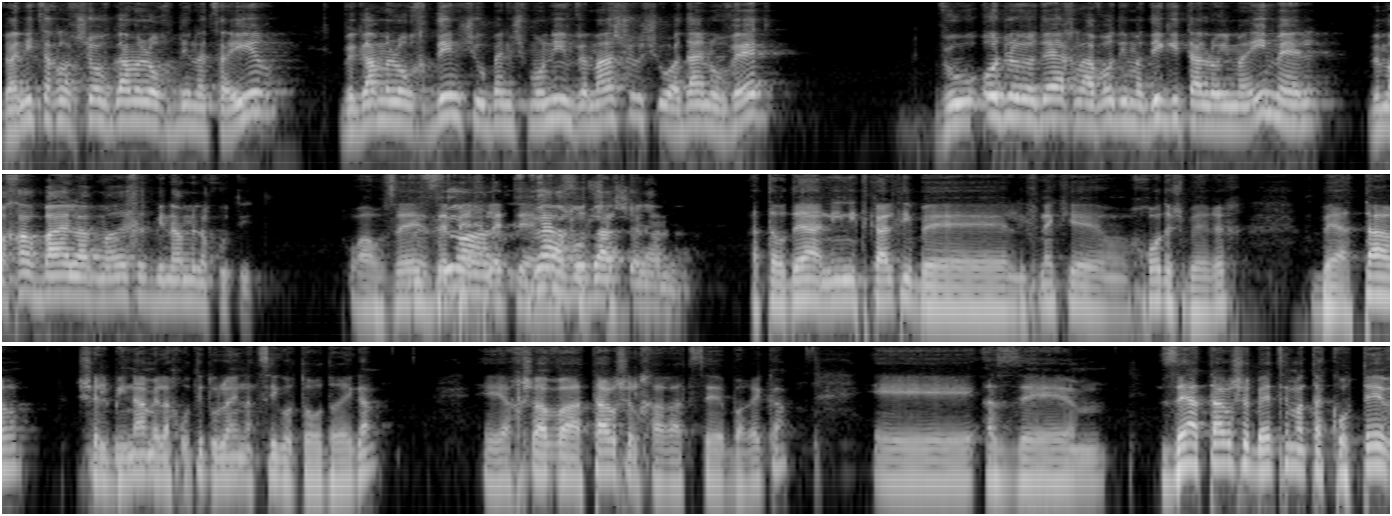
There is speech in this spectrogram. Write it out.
ואני צריך לחשוב גם על עורך דין הצעיר, וגם על עורך דין שהוא בן 80 ומשהו, שהוא עדיין עובד, והוא עוד לא יודע איך לעבוד עם הדיגיטל או עם האימייל, ומחר באה אליו מערכת בינה מלאכותית. וואו, זה, זה בהחלט אה, זה העבודה ש... שלנו. אתה יודע, אני נתקלתי ב... לפני כחודש בערך, באתר של בינה מלאכותית, אולי נציג אותו עוד רגע. אה, עכשיו האתר שלך רץ אה, ברקע. אז זה אתר שבעצם אתה כותב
